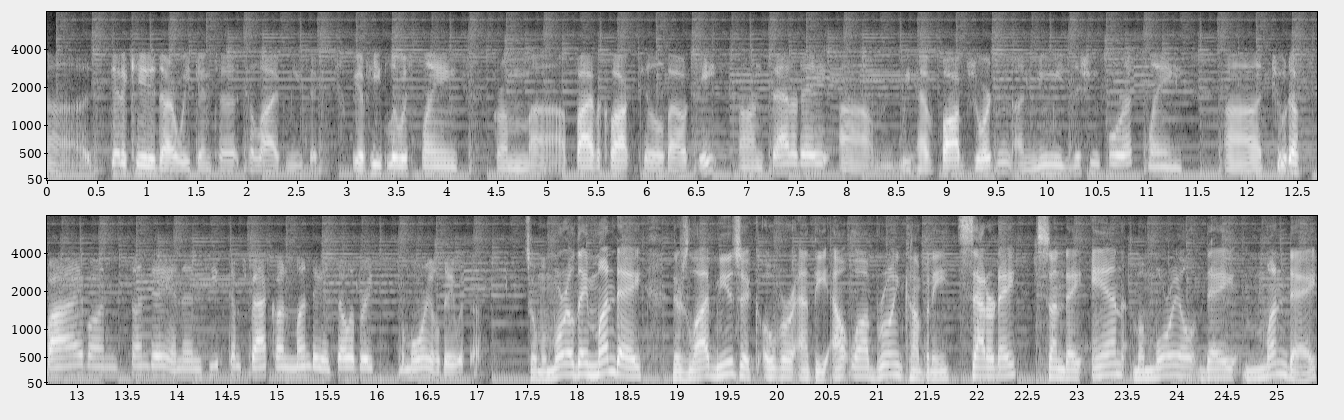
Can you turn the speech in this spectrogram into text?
uh, dedicated our weekend to, to live music. We have Heath Lewis playing from uh, 5 o'clock till about 8 on Saturday. Um, we have Bob Jordan, a new musician for us, playing uh, 2 to 5 on Sunday, and then Heath comes back on Monday and celebrates Memorial Day with us. So, Memorial Day Monday, there's live music over at the Outlaw Brewing Company Saturday, Sunday, and Memorial Day Monday.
